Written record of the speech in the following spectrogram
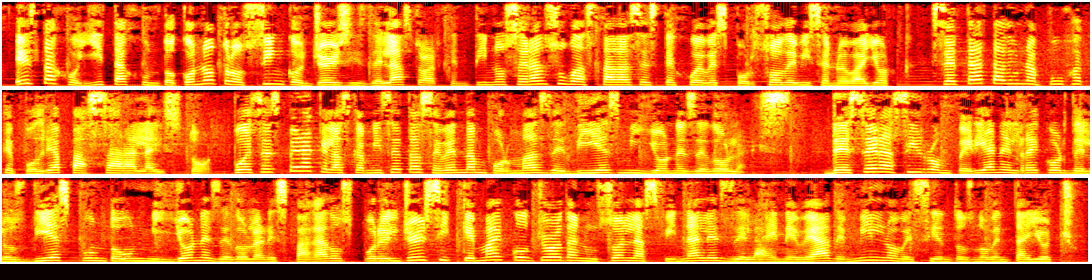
Esta joyita junto con otros cinco jerseys del astro argentino serán subastadas este jueves por Sotheby's en Nueva York. Se trata de una puja que podría pasar a la historia, pues espera que las camisetas se vendan por más de 10 millones de dólares. De ser así, romperían el récord de los 10.1 millones de dólares pagados por el jersey que Michael Jordan usó en las finales de la NBA de 1998.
